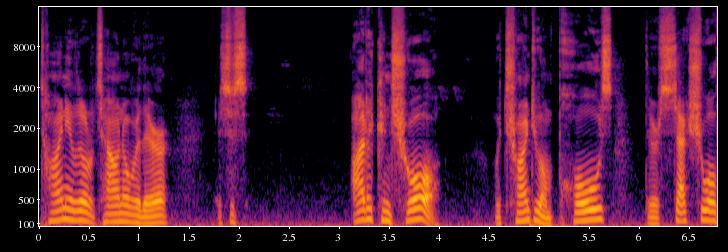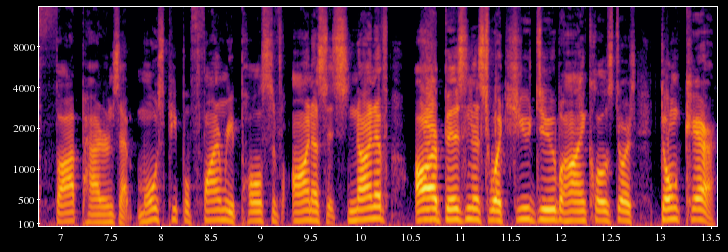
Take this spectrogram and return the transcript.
tiny little town over there. It's just out of control. We're trying to impose their sexual thought patterns that most people find repulsive on us. It's none of our business what you do behind closed doors. Don't care.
